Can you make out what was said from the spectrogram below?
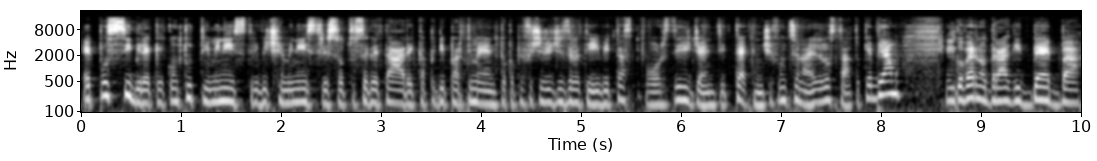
è possibile che con tutti i ministri, viceministri, sottosegretari, capi dipartimento, capi uffici legislativi, task force, dirigenti, tecnici, funzionari dello Stato che abbiamo, il governo Draghi debba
